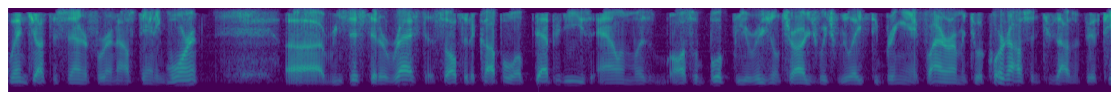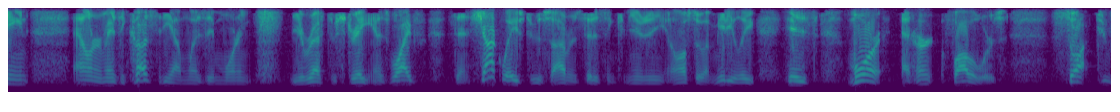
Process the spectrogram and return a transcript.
Guinn Justice Center for an outstanding warrant uh, resisted arrest, assaulted a couple of deputies. Allen was also booked the original charge, which relates to bringing a firearm into a courthouse in 2015. Allen remains in custody on Wednesday morning. The arrest of Straight and his wife sent shockwaves through the sovereign citizen community, and also immediately his more adherent followers sought to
